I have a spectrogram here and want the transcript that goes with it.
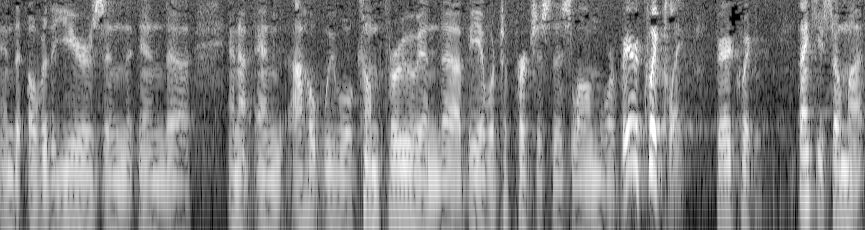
in the, over the years, and and uh, and, I, and I hope we will come through and uh, be able to purchase this lawnmower very quickly, very quickly. Thank you so much.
